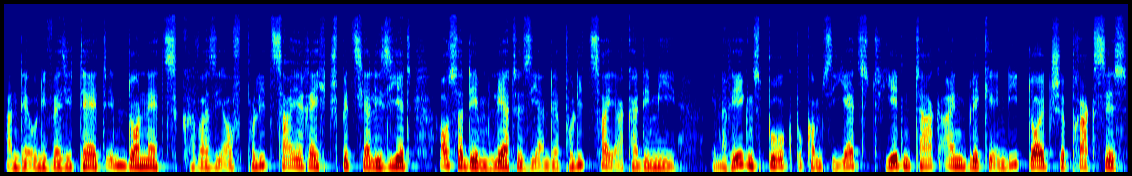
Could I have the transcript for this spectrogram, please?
An der Universität in Donetsk war sie auf Polizeirecht spezialisiert, außerdem lehrte sie an der Polizeiakademie. In Regensburg bekommt sie jetzt jeden Tag Einblicke in die deutsche Praxis,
